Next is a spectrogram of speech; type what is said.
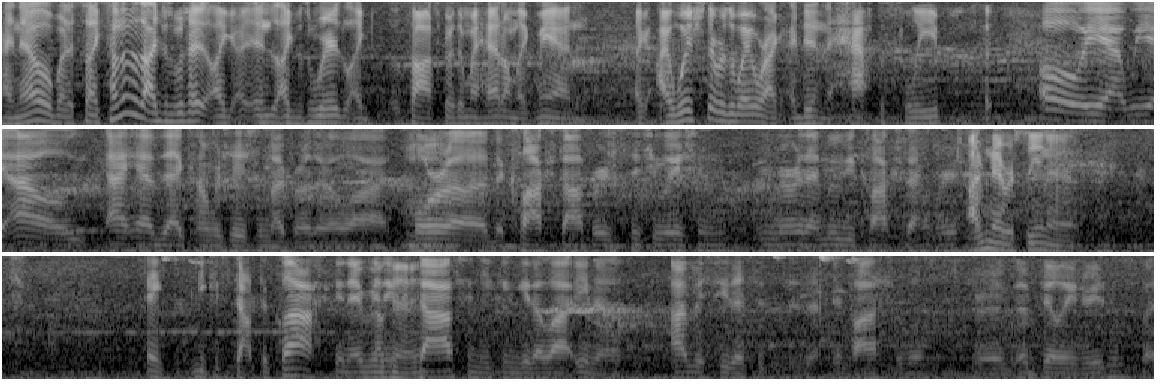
I know, but it's like sometimes I just wish I like and like this weird like thoughts go through my head. I'm like, man, like I wish there was a way where I, I didn't have to sleep. oh yeah we oh, i have that conversation with my brother a lot Mm-hmm. or uh, the clock stoppers situation remember that movie clock stoppers I've never seen it. they, you can stop the clock and everything Okay. stops and you can get a lot you know obviously that's impossible for a, a billion reasons but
